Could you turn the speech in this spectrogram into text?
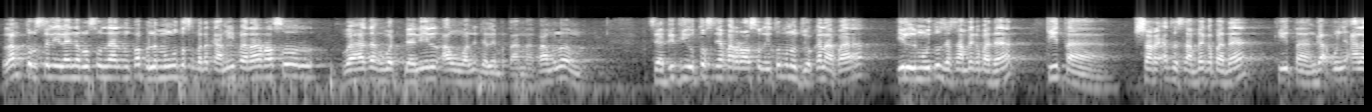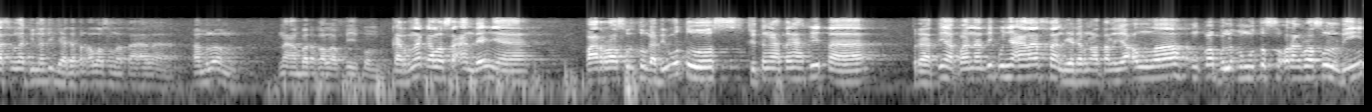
Lam tursil ilaina rusulan, engkau belum mengutus kepada kami para rasul. Wa hadha huwa dalil awalnya dalil pertama. Paham belum? Jadi diutusnya para rasul itu menunjukkan apa? Ilmu itu sudah sampai kepada kita. Syariat sudah sampai kepada kita. Enggak punya alasan lagi nanti di hadapan Allah Subhanahu wa taala. Paham belum? Nah, barakallahu fikum. Karena kalau seandainya para rasul itu enggak diutus di tengah-tengah kita, berarti apa? Nanti punya alasan di hadapan Allah ya Allah, engkau belum mengutus seorang rasul di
